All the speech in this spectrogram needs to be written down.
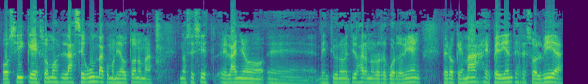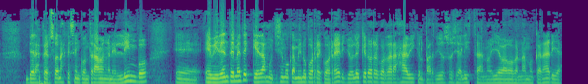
o sí que somos la segunda comunidad autónoma, no sé si es el año eh, 21-22, ahora no lo recuerdo bien, pero que más expedientes resolvía de las personas que se encontraban en el limbo. Eh, evidentemente queda muchísimo camino por recorrer. Yo le quiero recordar a Javi que el Partido Socialista no lleva gobernando en Canarias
